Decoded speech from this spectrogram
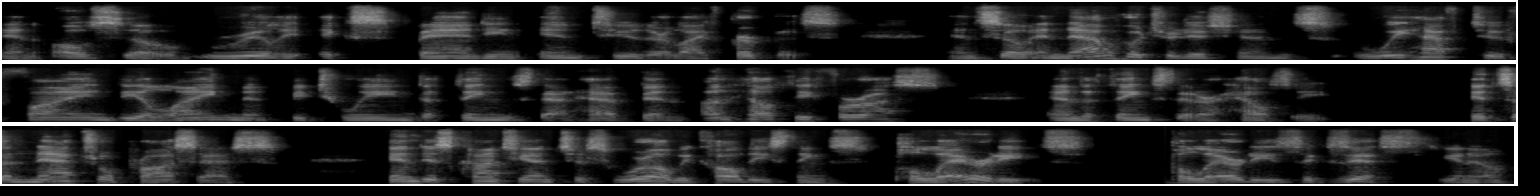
and also really expanding into their life purpose. And so in Navajo traditions, we have to find the alignment between the things that have been unhealthy for us and the things that are healthy. It's a natural process. In this conscientious world, we call these things polarities. Polarities exist, you know.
